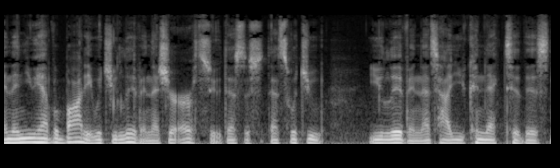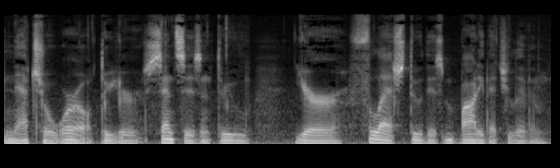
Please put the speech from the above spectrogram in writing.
and then you have a body which you live in. That's your earth suit. That's the, that's what you you live in. That's how you connect to this natural world through your senses and through your flesh, through this body that you live in.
